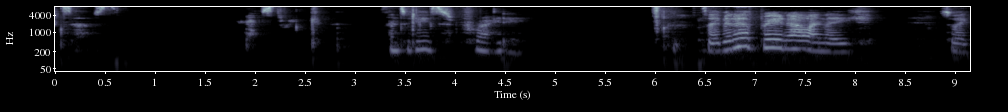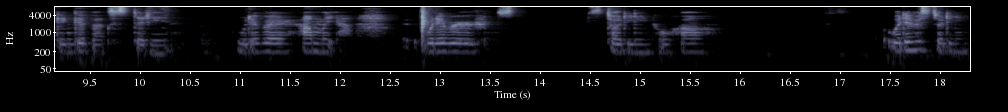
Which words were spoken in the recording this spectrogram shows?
exams next week, and today is Friday. So I better pray now and like so I can get back to studying, whatever how much, whatever studying or how whatever studying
